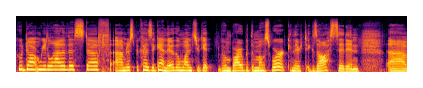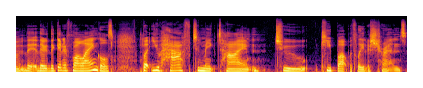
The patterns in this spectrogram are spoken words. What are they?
who don't read a lot of this stuff, um, just because again they're the ones who get bombarded with the most work and they're exhausted and um, they, they're, they're getting it from all angles. But you have to make time to keep up with latest trends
